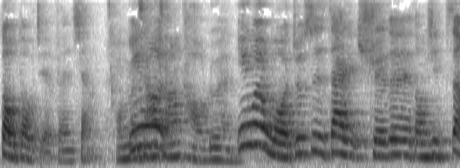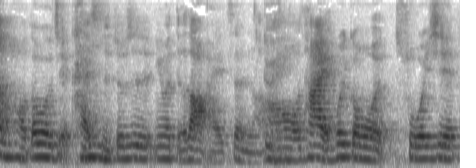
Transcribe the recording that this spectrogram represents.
豆豆姐分享，我们常常讨论。因为我就是在学这些东西，正好豆豆姐开始就是因为得到癌症了，然后她也会跟我说一些。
